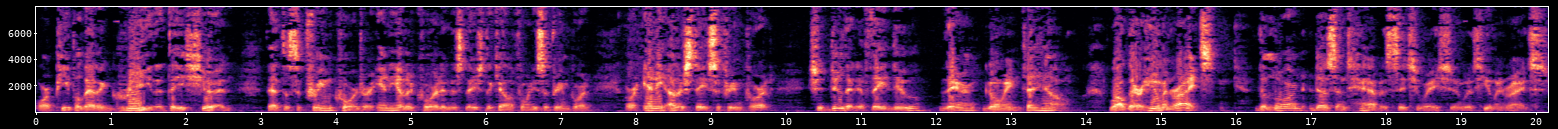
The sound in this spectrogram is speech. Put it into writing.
or people that agree that they should that the Supreme Court or any other court in this nation, the California Supreme Court or any other state Supreme Court, should do that. If they do, they're going to hell. Well, they're human rights. The Lord doesn't have a situation with human rights.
